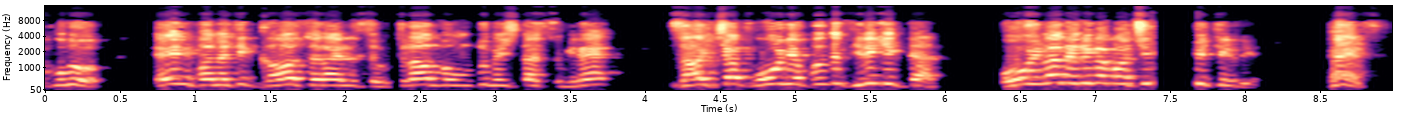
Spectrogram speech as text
kulu en fanatik Galatasaraylısı, Trabzonlu, Beşiktaşlı bile Zayça foul yapıldı frikikten. Oyna dedi ve maçı bitirdi. Pes.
